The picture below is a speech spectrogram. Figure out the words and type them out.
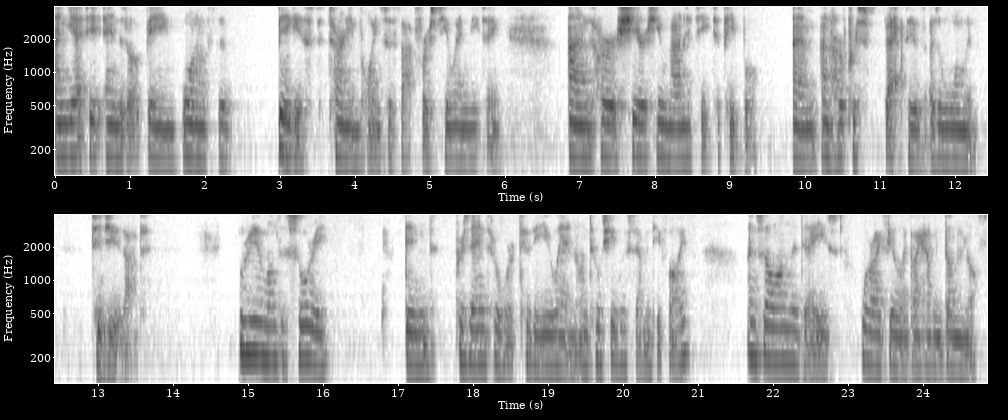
And yet it ended up being one of the biggest turning points of that first UN meeting. And her sheer humanity to people um, and her perspective as a woman to do that. Maria Montessori didn't present her work to the UN until she was 75. And so, on the days where I feel like I haven't done enough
